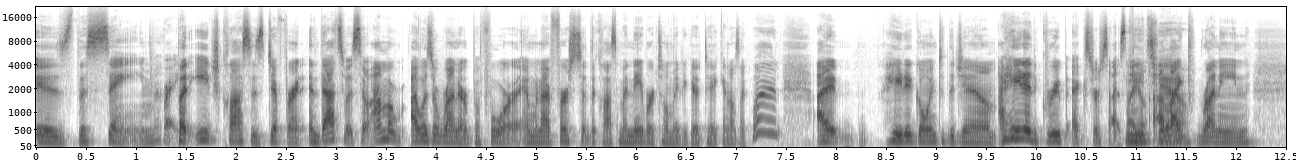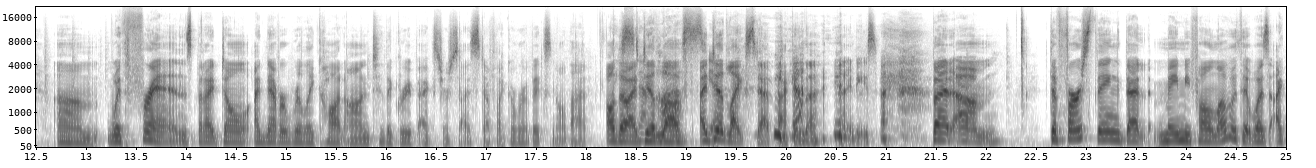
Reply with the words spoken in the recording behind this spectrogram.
is the same, Right. but each class is different, and that's what. So I'm a I was a runner before, and when I first took the class, my neighbor told me to go take, it, and I was like, what? I hated going to the gym. I hated group exercise. Me I, I liked running. Um, with friends, but I don't. I never really caught on to the group exercise stuff like aerobics and all that. Although I Step did love, class, I did like step back in the '90s. But um, the first thing that made me fall in love with it was I,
